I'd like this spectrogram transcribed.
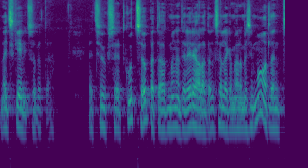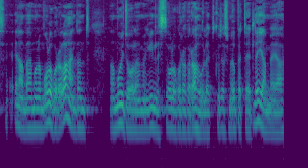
näiteks keevitusõpetaja. et niisugused kutseõpetajad mõnedel erialadel, sellega me oleme siin maadlenud, enam-vähem oleme olukorra lahendanud, aga muidu oleme kindlasti olukorraga rahul, et kuidas me õpetajaid leiame ja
